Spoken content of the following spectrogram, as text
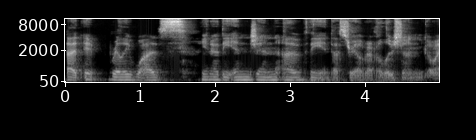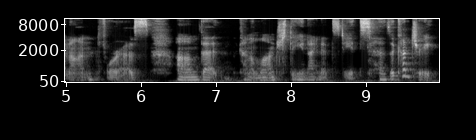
but it really was you know the engine of the industrial revolution going on for us um, that kind of launched the united states as a country.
